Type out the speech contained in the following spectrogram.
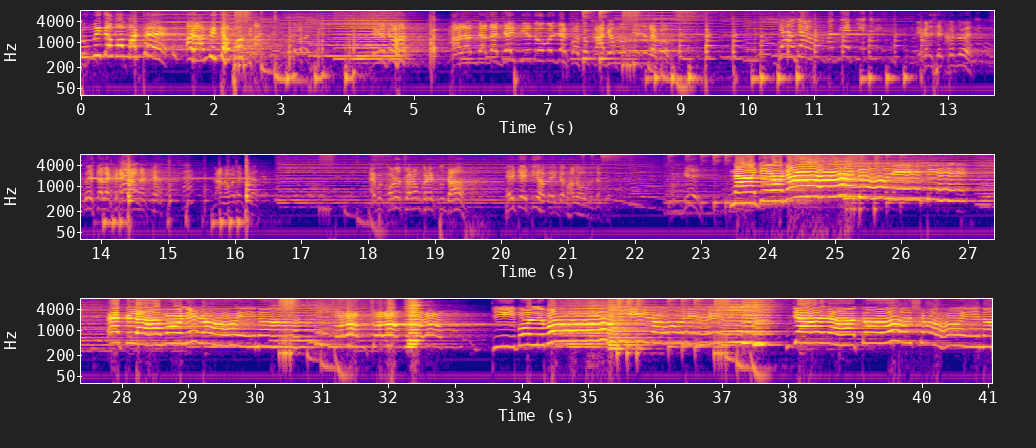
তুমি যাব মাঠে আর আমি যাব ঘাটে। দেখেছ? হারাম দাদা যাই বিয়ে দেবো বলছে আর কত কাজে মন দিয়েছে দেখো। যাও যাও হাত নিয়ে আছি এখানে এখানে শেষ করে দেবে? বেশ তাহলে এখানে গান একটা। হ্যাঁ? গান হবে একটা। একবার করো চরম করে একটু দাও। এইটা এটি হবে এটা ভালো হবে দেখো। না যেও না দূরেতে একলা মনে রায় না। চরম চরম চরম। কি বলব জ্বালা তো সায় না।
